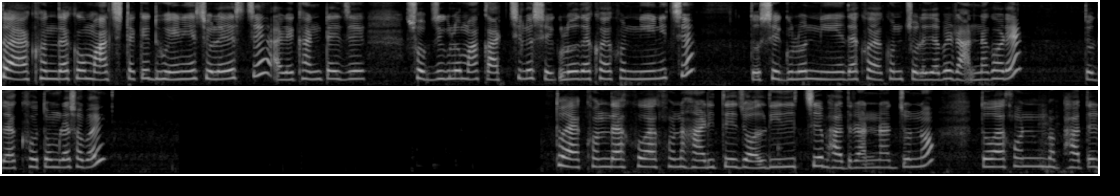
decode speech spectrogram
তো এখন দেখো মাছটাকে ধুয়ে নিয়ে চলে এসছে। আর এখানটায় যে সবজিগুলো মা কাটছিল সেগুলো দেখো এখন নিয়ে নিচ্ছে। তো সেগুলো নিয়ে দেখো এখন চলে যাবে রান্নাঘরে। তো দেখো তোমরা সবাই। তো এখন দেখো এখন হাঁড়িতে জল দিয়ে দিচ্ছে ভাত রান্নার জন্য। তো এখন ভাতের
